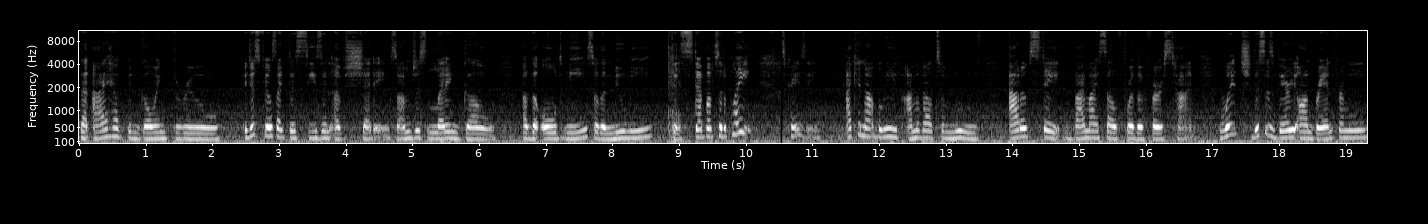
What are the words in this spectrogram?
that I have been going through, it just feels like this season of shedding. So I'm just letting go of the old me so the new me can step up to the plate. It's crazy. I cannot believe I'm about to move out of state by myself for the first time, which this is very on brand for me.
